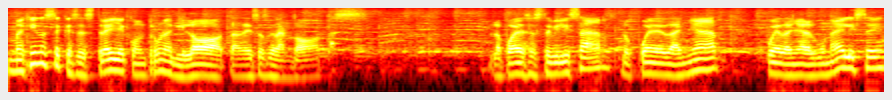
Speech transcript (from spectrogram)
Imagínense que se estrelle contra una aguilota de esas grandotas. Lo puede desestabilizar, lo puede dañar, puede dañar alguna hélice.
